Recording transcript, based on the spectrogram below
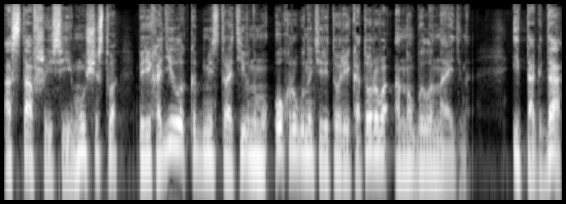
оставшееся имущество переходило к административному округу, на территории которого оно было найдено. И тогда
